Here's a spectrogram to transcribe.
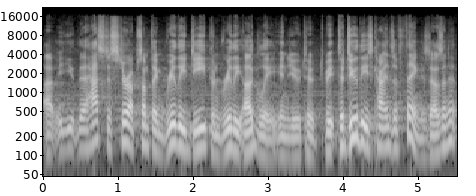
Uh, it has to stir up something really deep and really ugly in you to, to, be, to do these kinds of things, doesn't it?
